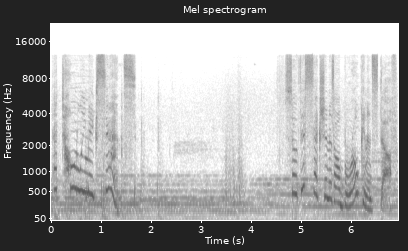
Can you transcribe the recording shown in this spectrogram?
That totally makes sense. So this section is all broken and stuff,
